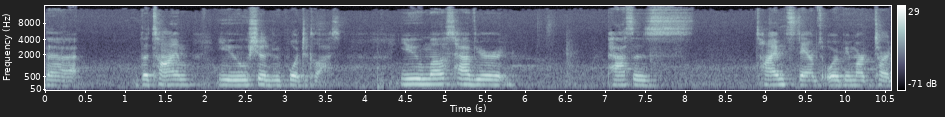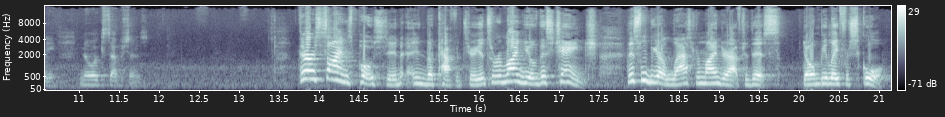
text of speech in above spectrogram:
that the time you should report to class. You must have your passes time stamped or be marked tardy. No exceptions. There are signs posted in the cafeteria to remind you of this change. This will be our last reminder after this. Don't be late for school.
